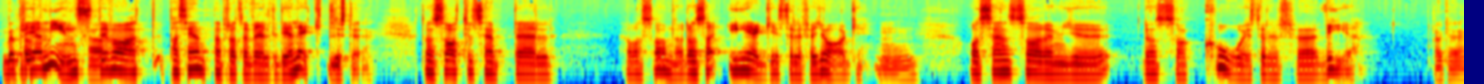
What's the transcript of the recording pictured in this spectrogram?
Men Det jag minns Ja. det var att patienterna pratade väldigt dialekt. Just det. De sa till exempel, ja, vad sa de då? De sa eg istället för jag. Mm. Och sen sa de ju, de sa k istället för v. Okej. Eh,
